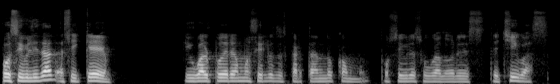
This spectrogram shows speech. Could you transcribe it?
posibilidad. Así que igual podríamos irlos descartando como posibles jugadores de Chivas.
